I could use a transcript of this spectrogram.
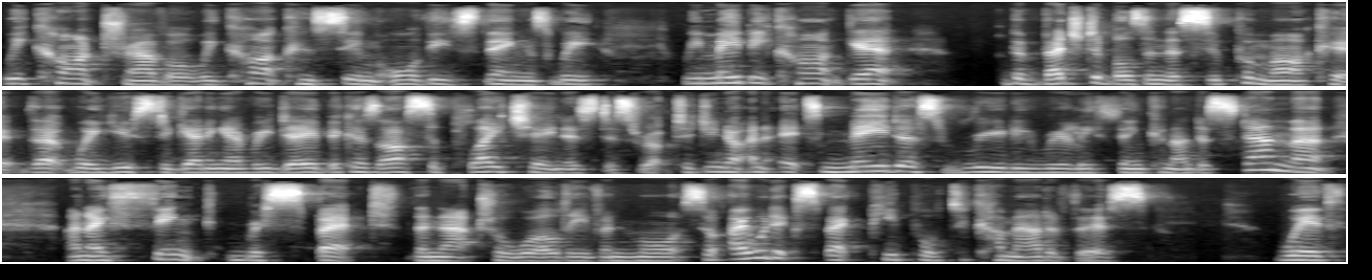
We can't travel. We can't consume all these things. We, we maybe can't get the vegetables in the supermarket that we're used to getting every day because our supply chain is disrupted you know and it's made us really really think and understand that and i think respect the natural world even more so i would expect people to come out of this with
